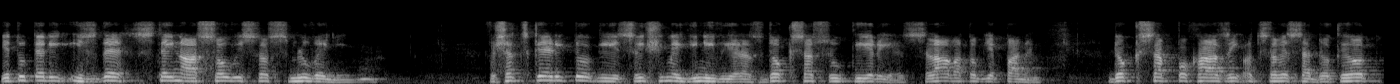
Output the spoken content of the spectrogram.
Je tu tedy i zde stejná souvislost s mluvením. V řecké liturgii slyšíme jiný výraz, doxa su kyrie, sláva tobě pane. Doxa pochází od slovesa dokio,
